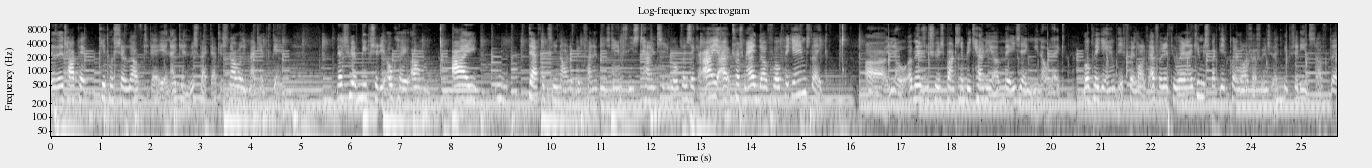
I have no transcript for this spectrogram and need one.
a topic people still love today, and I can respect that. Just not really my type of game. Next we have Meep City. Okay, um, I definitely not a big fan of these games, these town city roleplays. Like I, I trust me, I love roleplay games. Like uh, you know, response to Liberty County, amazing, you know, like roleplay game. They've put a lot of effort into it, and I can respect they've put a lot of effort into like Cape City and stuff. But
